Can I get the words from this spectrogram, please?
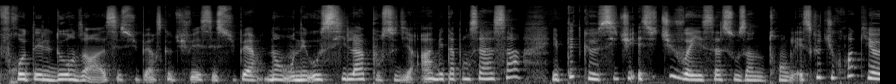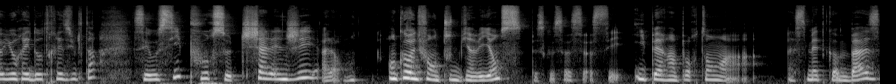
frotter le dos en disant ah, c'est super ce que tu fais, c'est super. Non, on est aussi là pour se dire ah mais t'as pensé à ça? Et peut-être que si tu et si tu voyais ça sous un autre angle, est-ce que tu crois qu'il y aurait d'autres résultats? C'est aussi pour se challenger. Alors encore une fois en toute bienveillance parce que ça, c'est hyper important à, à se mettre comme base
